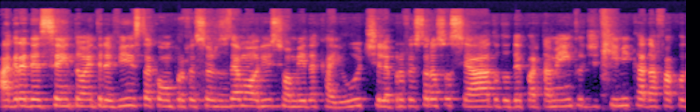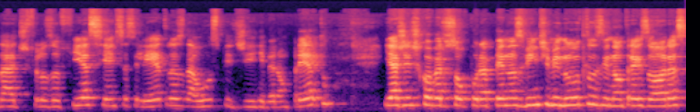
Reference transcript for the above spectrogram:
agradecer, então, a entrevista com o professor José Maurício Almeida Caiute. Ele é professor associado do Departamento de Química da Faculdade de Filosofia, Ciências e Letras da USP de Ribeirão Preto e a gente conversou por apenas 20 minutos e não três horas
